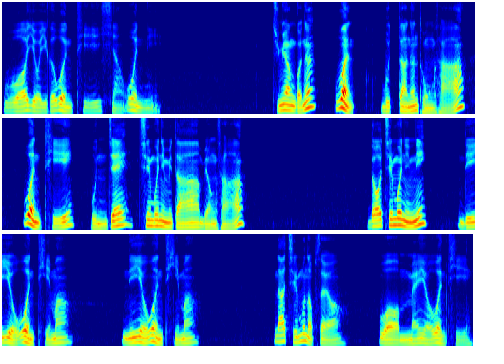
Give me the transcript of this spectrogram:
我有一个问题想问你 중요한 거는 问 묻다는 동사 问题 문제 질문입니다. 명사 너 질문 있니? 你有问题吗?你有问题吗?나 질문 없어요. 我没有问题.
